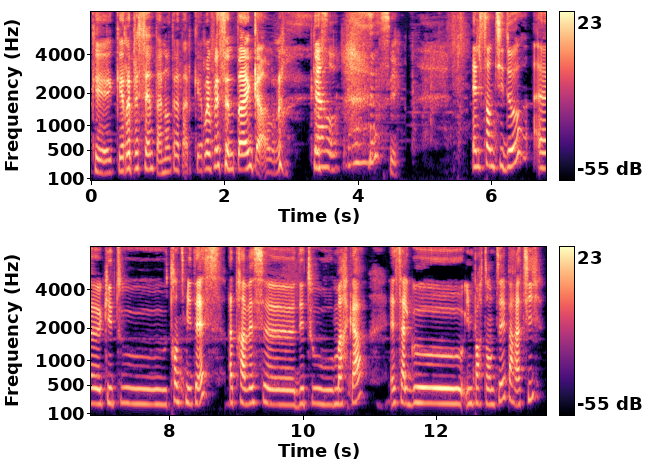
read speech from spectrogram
que, que representa, no tratar, que representa en cada uno. Claro. sí. El sentido uh, que tú transmites a través uh, de tu marca es algo importante para ti?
